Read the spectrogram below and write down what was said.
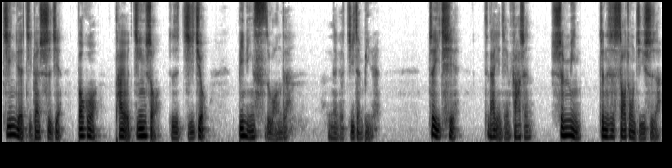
经历了几段事件，包括他有经手就是急救濒临死亡的那个急诊病人。这一切在他眼前发生，生命真的是稍纵即逝啊！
